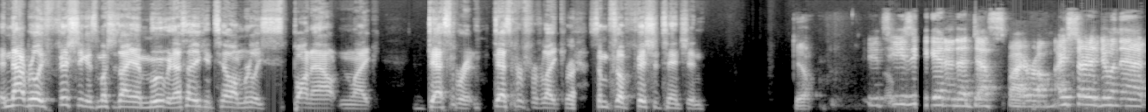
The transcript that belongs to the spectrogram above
and not really fishing as much as I am moving. That's how you can tell I'm really spun out and like desperate, desperate for like Right. some some fish attention. Yeah. It's easy to get in a death spiral. I started doing that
